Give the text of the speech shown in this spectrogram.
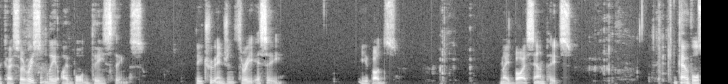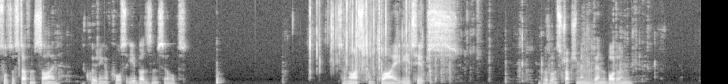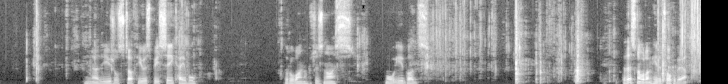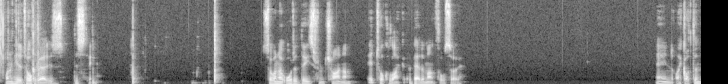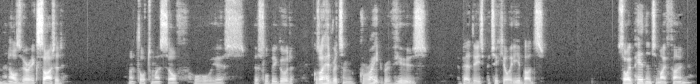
Okay, so recently I bought these things. The Truengine 3 SE earbuds made by Soundpeats. It came with all sorts of stuff inside, including of course the earbuds themselves. Some nice comply ear tips, little instruction manual down the bottom, you know, the usual stuff, USB-C cable, little one, which is nice, more earbuds. But that's not what I'm here to talk about. What I'm here to talk about is this thing. So when I ordered these from China, it took like about a month or so. And I got them and I was very excited and I thought to myself, oh yes, this will be good. Because I had read some great reviews about these particular earbuds. So I paired them to my phone,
